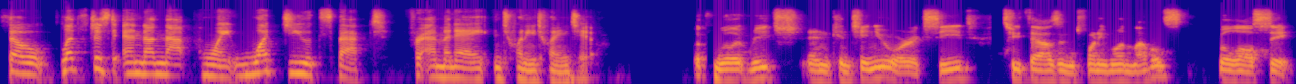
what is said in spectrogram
So let's just end on that point. What do you expect for M&A in 2022? Will it reach and continue or exceed 2021 levels? We'll all see.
